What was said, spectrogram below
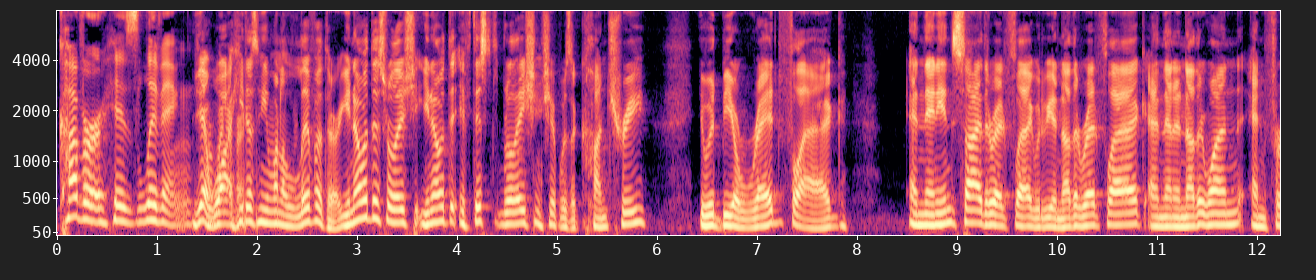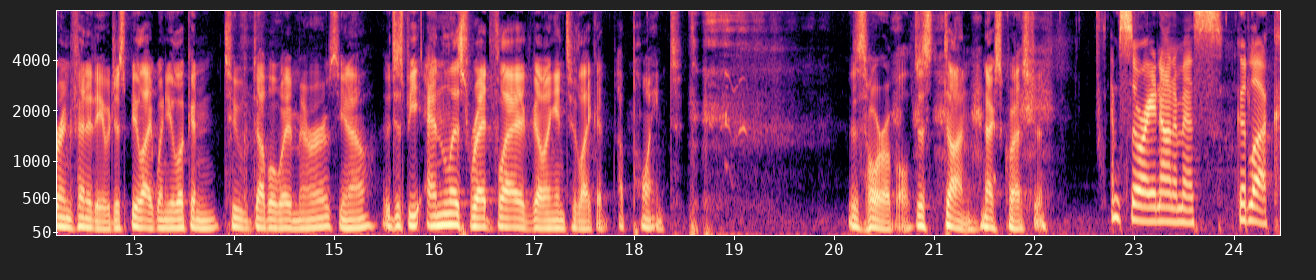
cover his living Yeah, why whatever. he doesn't even want to live with her. You know what this relationship? You know what? The, if this relationship was a country, it would be a red flag, and then inside the red flag would be another red flag, and then another one, and for infinity, it would just be like when you look in two double way mirrors. You know, it would just be endless red flag going into like a, a point. this is horrible. Just done. Next question. I'm sorry anonymous good luck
